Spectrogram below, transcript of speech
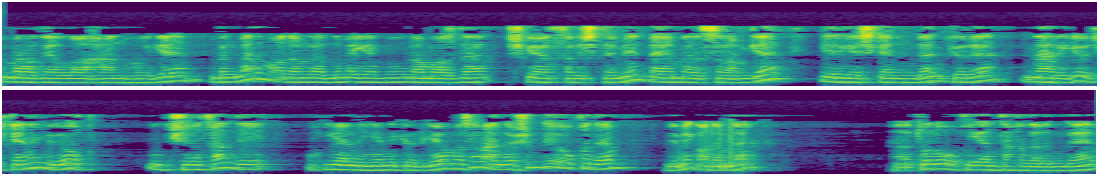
umar roziyallohu anhuga bilmadim odamlar nimaga bu namozda shikoyat qilishdi. Men payg'ambar alayhissalomga ergashganimdan ko'ra nariga o'tganim yo'q. U kishini qanday o'qiganligini ko'rgan bo'lsam ana shunday o'qidim. Demak odamlar to'liq o'qigan taqdirida ham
